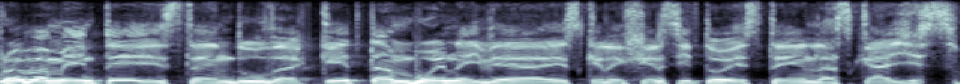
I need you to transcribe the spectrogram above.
Nuevamente está en duda qué tan buena idea es que el ejército esté en las calles.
